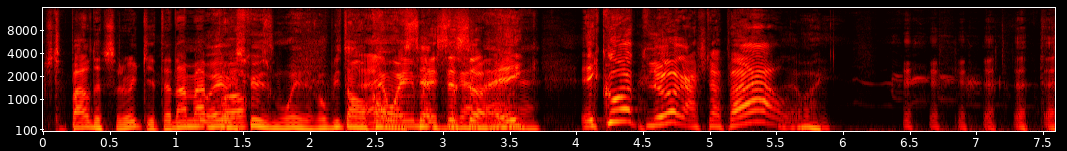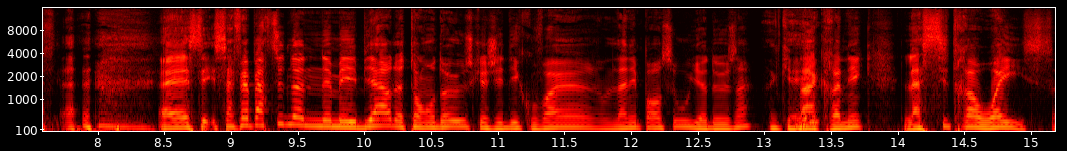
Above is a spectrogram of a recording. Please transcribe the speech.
Je te parle de celui qui était dans ma Ouais, porte. excuse-moi, j'avais oublié ton Ah oui, mais c'est ça. Hey, écoute, là, quand je te parle. Euh, c'est- ça fait partie d'une de mes bières de tondeuse que j'ai découvert l'année passée ou il y a deux ans. Dans la chronique. La Citra Waste.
